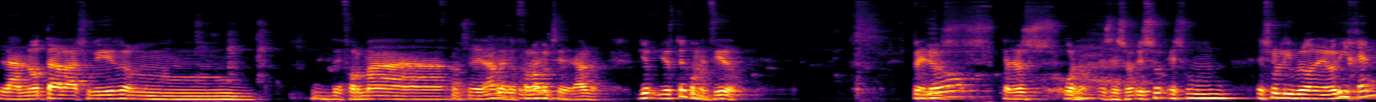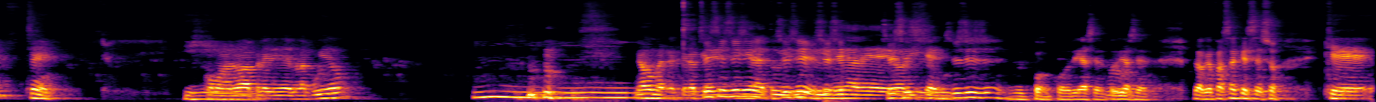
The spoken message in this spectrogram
la nota va a subir mm, de forma Considerable, de ¿tú forma considerable. Yo, yo estoy convencido. Pero, Yo- pero es bueno, es eso, eso es un es un libro de origen Sí, y como la nueva peli de Black Widow. Mm. No, me refiero a que Sí, sí, sí, sí, era tu, sí, sí, tu sí, sí. idea de Sí, sí, sí, origen. sí, sí, sí. Po- Podría ser, podría ser. Lo que pasa que es eso, que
